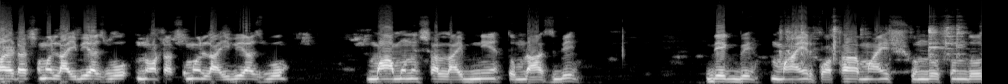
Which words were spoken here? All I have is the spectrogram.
আড়াইটার সময় লাইভে আসব, নটার সময় লাইভে আসব। মা মনসার লাইভ নিয়ে তোমরা আসবে, দেখবে মায়ের কথা, মায়ের সুন্দর সুন্দর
